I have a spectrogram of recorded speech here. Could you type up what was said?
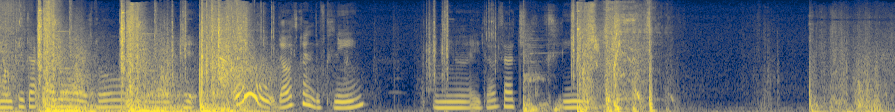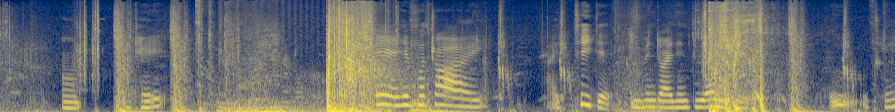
One to that color, let's go. Hit. Oh, that was kind of clean. I mean, like, that was actually clean. Um, okay. Hey, hit for try. I take it, even though I didn't do anything. Ooh, okay.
